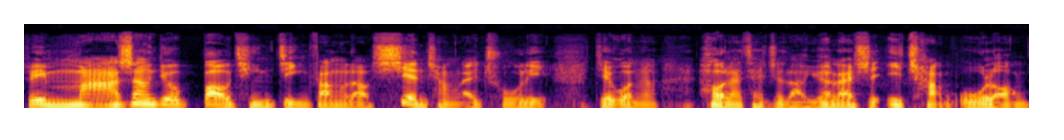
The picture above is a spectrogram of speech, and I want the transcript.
所以马上就报请警方到现场来处理。结果呢，后来才知道原来是一场乌龙，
